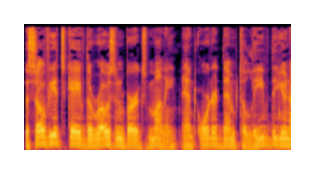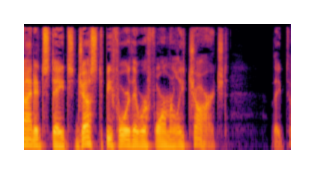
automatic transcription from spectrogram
The Soviets gave the Rosenbergs money and ordered them to leave the United States just before they were formally charged. They took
